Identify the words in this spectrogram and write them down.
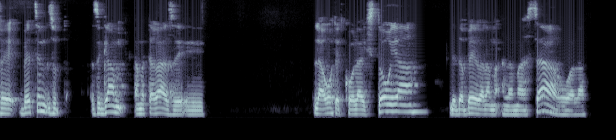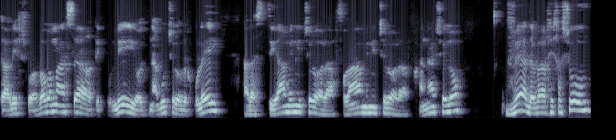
ובעצם זאת, זה גם, המטרה זה אה, להראות את כל ההיסטוריה, לדבר על, על המאסר או על התהליך שהוא עבר במאסר, טיפולי או התנהגות שלו וכולי, על הסטייה המינית שלו, על ההפרעה המינית שלו, על ההבחנה שלו, והדבר הכי חשוב,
